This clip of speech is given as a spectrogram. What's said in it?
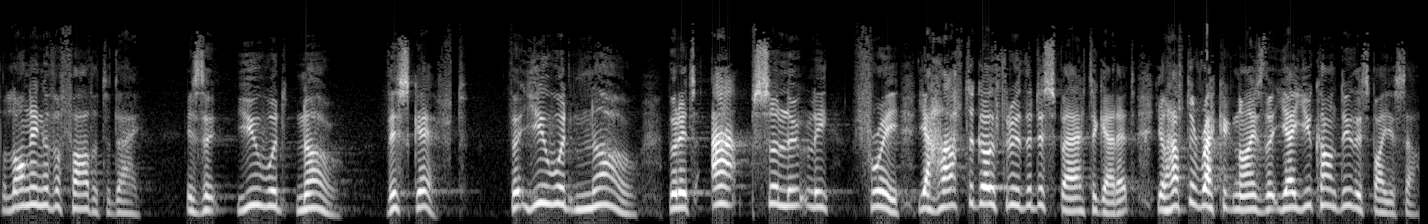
The longing of the Father today is that you would know this gift, that you would know that it's absolutely free. You have to go through the despair to get it. You'll have to recognize that, yeah, you can't do this by yourself.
